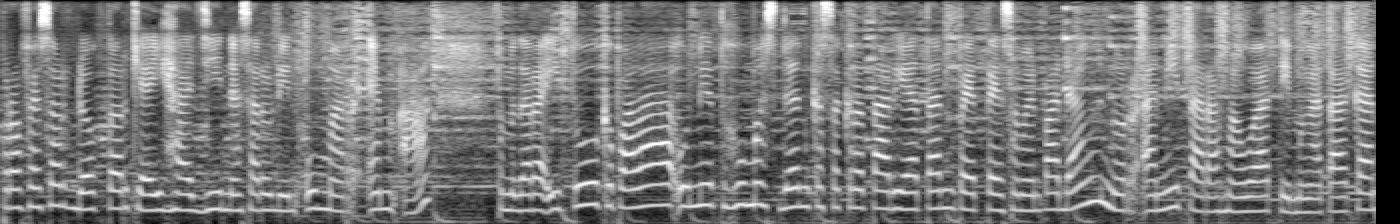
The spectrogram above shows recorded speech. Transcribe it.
Profesor Dr. Kiai Haji Nasaruddin Umar MA. Sementara itu, Kepala Unit Humas dan Kesekretariatan PT Semen Padang Nur Anita Rahmawati mengatakan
